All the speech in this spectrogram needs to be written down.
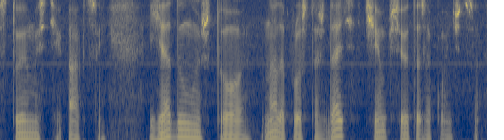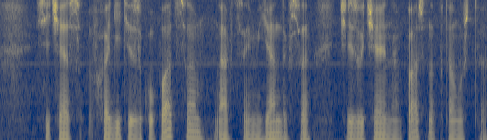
стоимости акций. Я думаю, что надо просто ждать, чем все это закончится. Сейчас входить и закупаться акциями Яндекса чрезвычайно опасно, потому что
